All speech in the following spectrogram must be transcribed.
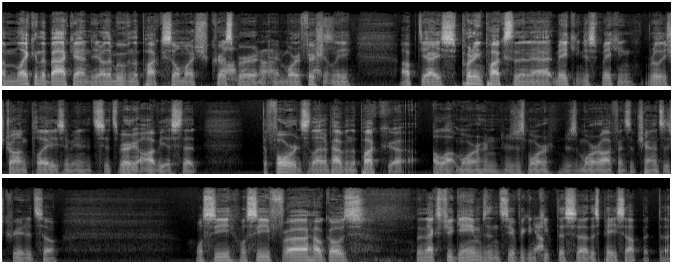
I'm liking the back end. You know, they're moving the puck so much crisper and, Oh God. and more efficiently up the ice, putting pucks to the net, making just making really strong plays. I mean, it's it's very obvious that the forwards line up having the puck uh, a lot more, and there's just more there's more offensive chances created. So we'll see we'll see if, uh, how it goes the next few games and see if we can Yep. keep this uh, this pace up. But uh,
